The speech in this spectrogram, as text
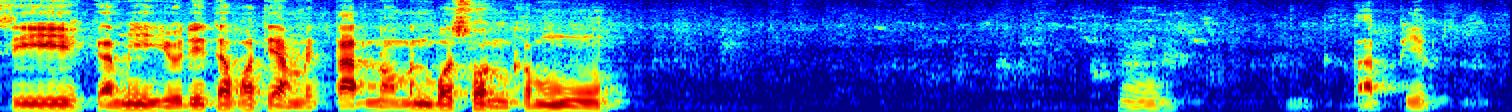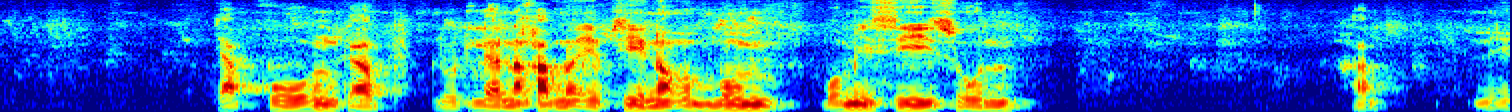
ซีก็มีอยู่ที่แต่พ่อเตรียมไปตัดเนาะมันบ่ส้นกับหมูอืมตัดผิด จับคูมันกับหลุดแล้วนะครับเนาะ FC เนาะบ่บ่มี40ครับนี่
